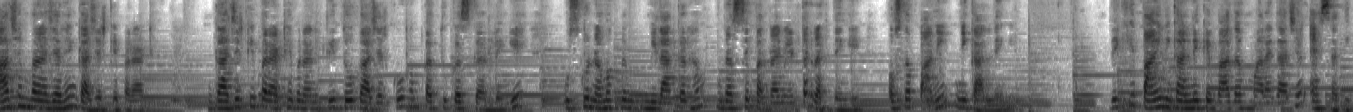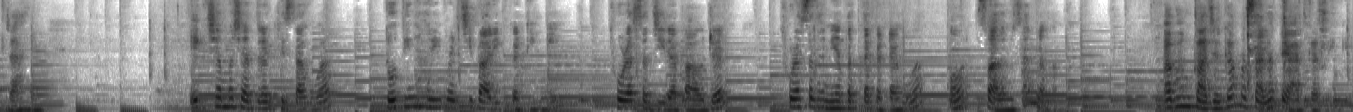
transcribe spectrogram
आज हम बनाने जा रहे हैं गाजर के पराठे। गाजर के पराठे बनाने के लिए दो गाजर को हम कद्दूकस कर लेंगे। उसको नमक में मिलाकर हम 10 से 15 मिनट तक रख देंगे और उसका पानी निकाल लेंगे। देखिए, पानी निकालने के बाद अब हमारा गाजर ऐसा दिख रहा है। एक चम्मच अदरक पिसा हुआ, दो तीन हरी मिर्ची बारीक कटी हुई थोड़ा सा जीरा पाउडर थोड़ा सा धनिया पत्ता कटा हुआ और स्वाद अनुसार नमक। अब हम गाजर का मसाला तैयार कर लेंगे।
